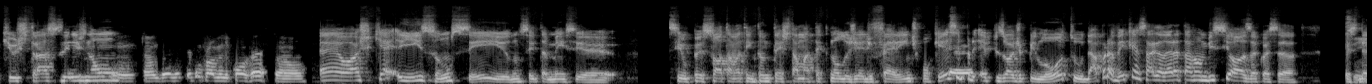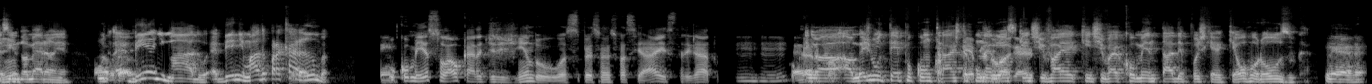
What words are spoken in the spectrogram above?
que os traços, eles não... Então deve ter um problema de conversão. É, eu acho que é isso, eu não sei. Eu não sei também se, é- se o pessoal tava tentando testar uma tecnologia diferente, porque esse É. episódio piloto, dá pra ver que essa galera tava ambiciosa com, essa, com esse Sim. desenho do Homem-Aranha. É bem animado, é bem animado pra caramba. O começo lá, o cara dirigindo as expressões faciais, tá ligado? Uhum. É, ao, mesmo tempo contrasta com um negócio que a, gente vai, que a gente vai comentar depois, que é, que é horroroso, cara. É.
